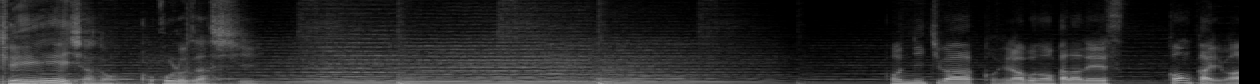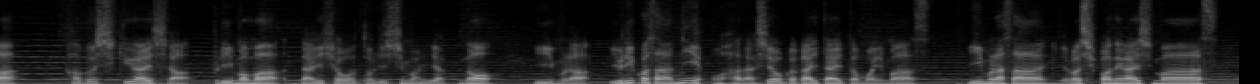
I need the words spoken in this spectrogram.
経営者の志こんにちは、コエラボの岡田です。今回は株式会社プリママ代表取締役の飯村ゆり子さんにお話を伺いたいと思います。飯村さん、よろしくお願いします。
